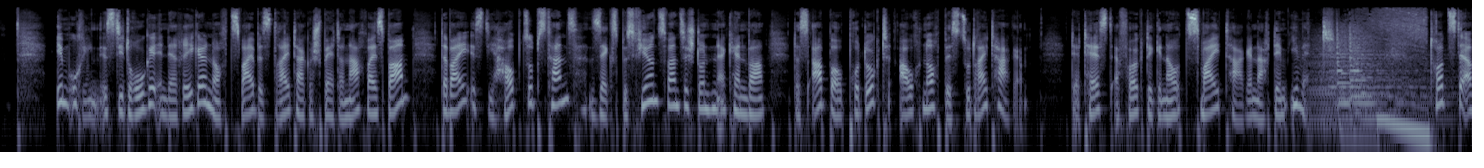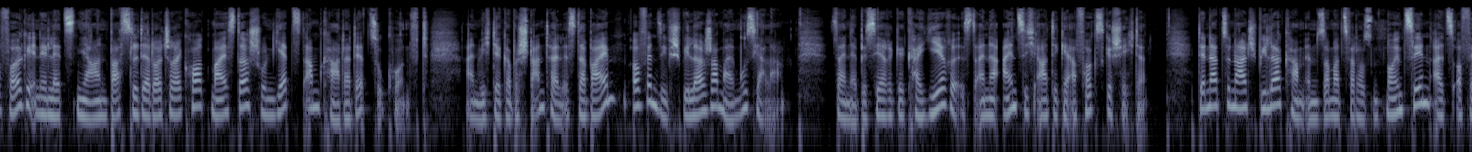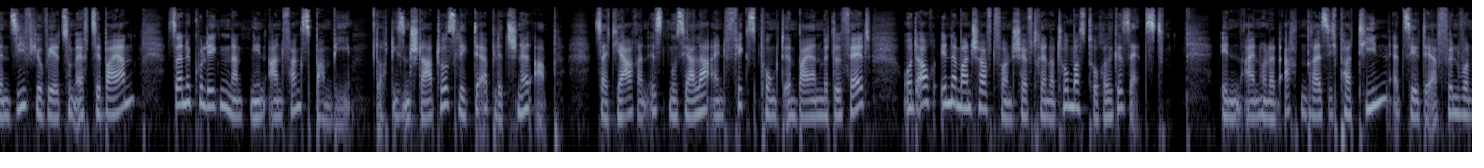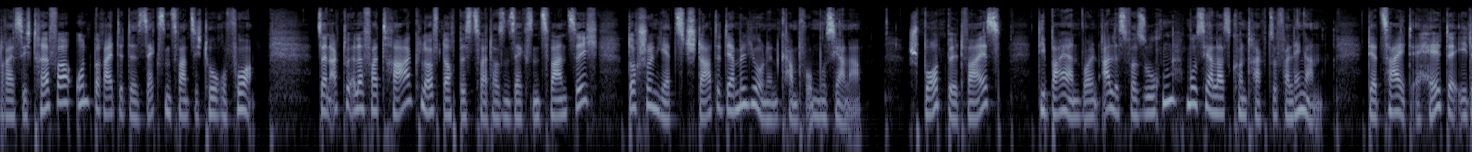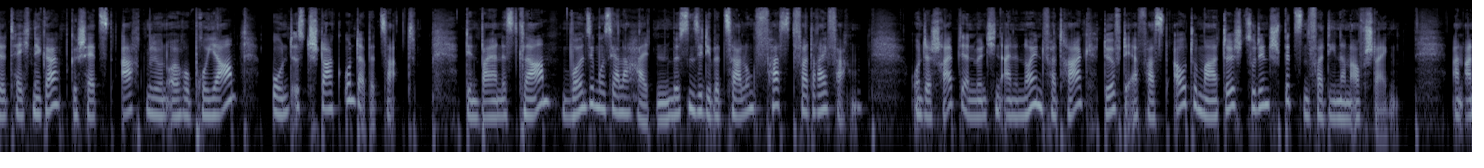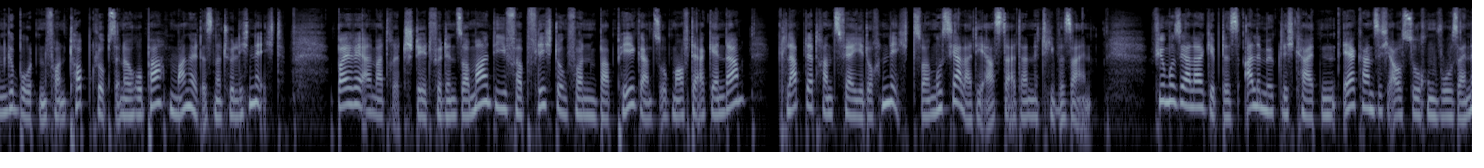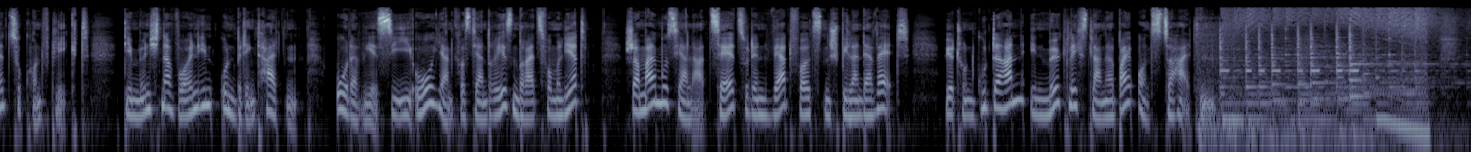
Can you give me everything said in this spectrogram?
Im Urin ist die Droge in der Regel noch zwei bis drei Tage später nachweisbar. Dabei ist die Hauptsubstanz sechs bis 24 Stunden erkennbar, das Abbauprodukt auch noch bis zu drei Tage. Der Test erfolgte genau zwei Tage nach dem Event. Trotz der Erfolge in den letzten Jahren bastelt der deutsche Rekordmeister schon jetzt am Kader der Zukunft. Ein wichtiger Bestandteil ist dabei Offensivspieler Jamal Musiala. Seine bisherige Karriere ist eine einzigartige Erfolgsgeschichte. Der Nationalspieler kam im Sommer 2019 als Offensivjuwel zum FC Bayern. Seine Kollegen nannten ihn anfangs Bambi. Doch diesen Status legte er blitzschnell ab. Seit Jahren ist Musiala ein Fixpunkt im Bayern-Mittelfeld und auch in der Mannschaft von Cheftrainer Thomas Tuchel gesetzt. In 138 Partien erzielte er 35 Treffer und bereitete 26 Tore vor. Sein aktueller Vertrag läuft noch bis 2026, doch schon jetzt startet der Millionenkampf um Musiala. Sportbild weiß, die Bayern wollen alles versuchen, Musialas Kontrakt zu verlängern. Derzeit erhält der Edeltechniker geschätzt 8 Millionen Euro pro Jahr und ist stark unterbezahlt. Den Bayern ist klar, wollen sie Musiala halten, müssen sie die Bezahlung fast verdreifachen. Unterschreibt er in München einen neuen Vertrag, dürfte er fast automatisch zu den Spitzenverdienern aufsteigen. An Angeboten von Topclubs in Europa mangelt es natürlich nicht. Bei Real Madrid steht für den Sommer die Verpflichtung von Mbappé ganz oben auf der Agenda. Klappt der Transfer jedoch nicht, soll Musiala die erste Alternative sein. Für Musiala gibt es alle Möglichkeiten. Er kann sich aussuchen, wo seine Zukunft liegt. Die Münchner wollen ihn unbedingt halten. Oder wie es CEO Jan-Christian Dresen bereits formuliert, Jamal Musiala zählt zu den wertvollsten Spielern der Welt. Wir tun gut daran, ihn möglichst lange bei uns zu halten.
